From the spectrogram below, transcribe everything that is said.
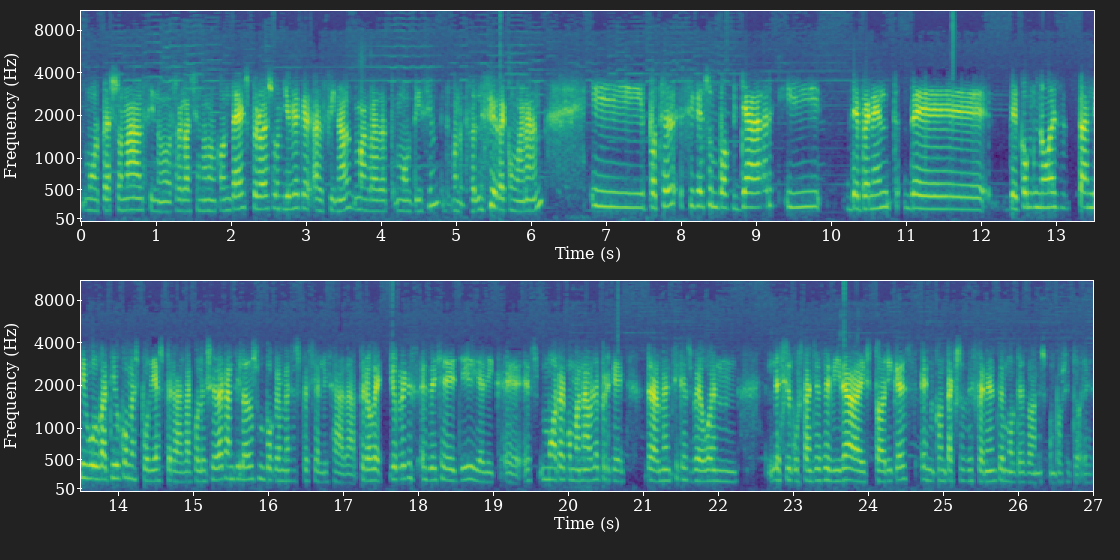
molt personals, sinó es relaciona amb el context, però és un llibre que al final m'ha agradat moltíssim, bueno, te l'estic recomanant, i potser sí que és un poc llarg i depenent de, de com no és tan divulgatiu com es podia esperar. La col·lecció de Cantilado és un poc més especialitzada, però bé, jo crec que es, es deixa llegir i ja dic, eh, és molt recomanable perquè realment sí que es veuen les circumstàncies de vida històriques en contextos diferents de moltes dones compositores.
